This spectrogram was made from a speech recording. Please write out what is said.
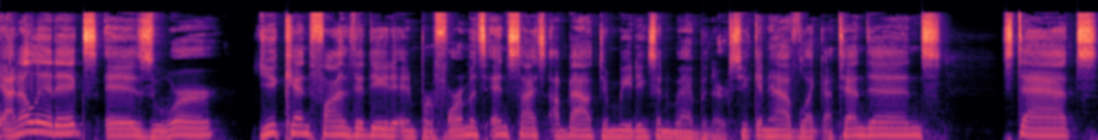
analytics is where you can find the data and performance insights about your meetings and webinars. You can have like attendance, stats,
